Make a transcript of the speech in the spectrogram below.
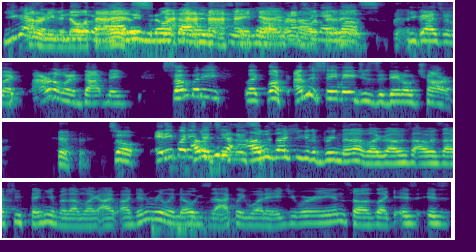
You guys I don't, even know, what that is. I don't even know what that is. yeah, that's what, what I love. you guys are like, I don't know what a dot make. Somebody like, look, I'm the same age as Zdeno Chara. So anybody that's gonna, in this, I was actually gonna bring that up. Like I was, I was actually thinking about that. I'm like, I, I didn't really know exactly what age you were, Ian. So I was like, is is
